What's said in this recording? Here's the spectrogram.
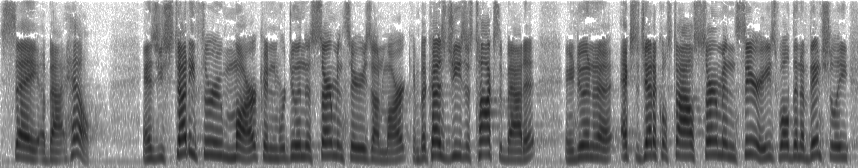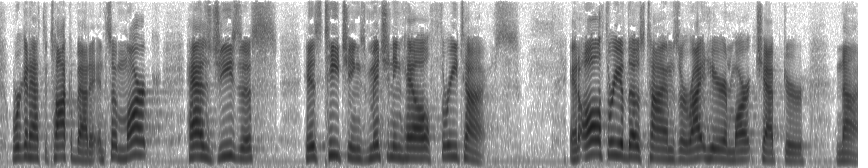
say about hell? As you study through Mark, and we're doing this sermon series on Mark, and because Jesus talks about it, and you're doing an exegetical style sermon series, well, then eventually we're going to have to talk about it. And so Mark has Jesus, his teachings, mentioning hell three times. And all three of those times are right here in Mark chapter 9.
